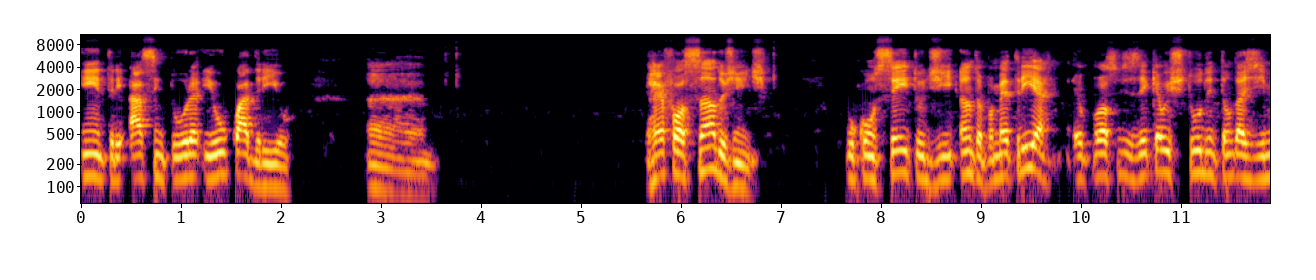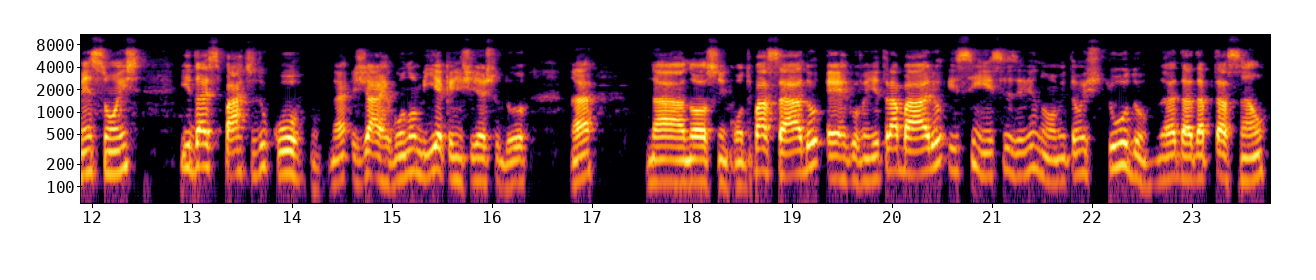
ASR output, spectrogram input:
entre a cintura e o quadril. É... Reforçando, gente, o conceito de antropometria, eu posso dizer que é o estudo então das dimensões e das partes do corpo, né? Já a ergonomia, que a gente já estudou, né? Na nosso encontro passado, ergo vem de trabalho e ciências vem de nome. Então, estudo né, da adaptação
